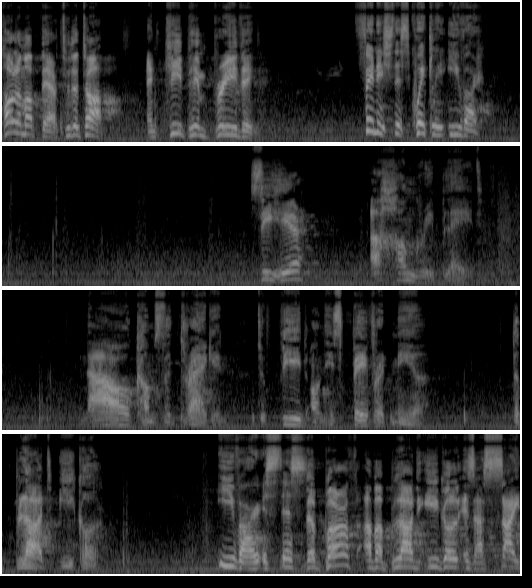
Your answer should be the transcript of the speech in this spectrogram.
Haul him up there to the top and keep him breathing. Finish this quickly, Ivar. See here? A hungry blade. Now comes the dragon to feed on his favorite meal. The blood eagle. Ivar, is this... The birth of a blood eagle is a sight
